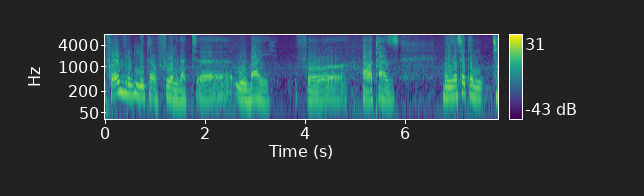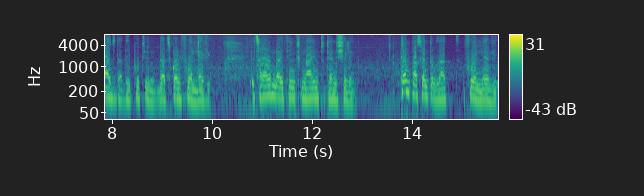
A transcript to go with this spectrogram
for every liter of fuel that uh, we buy for our cars, there is a certain charge that they put in that's called fuel levy. It's around, I think, 9 to 10 shilling. 10% of that fuel levy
